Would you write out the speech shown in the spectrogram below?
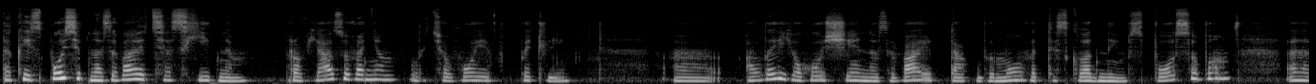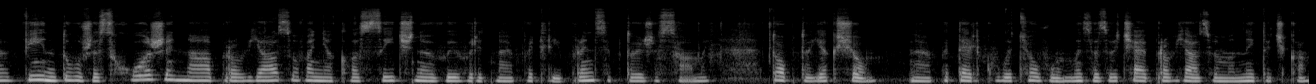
Такий спосіб називається східним пров'язуванням лицьової петлі. Але його ще називають, так би мовити, складним способом. Е, він дуже схожий на пров'язування класичної виворітної петлі. Принцип той же самий. Тобто, якщо е, петельку лицьову ми зазвичай пров'язуємо ниточка,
